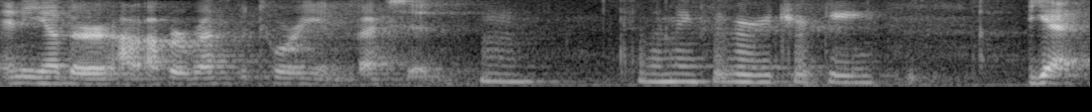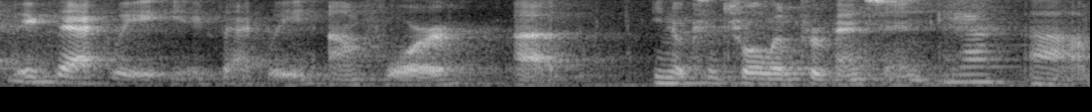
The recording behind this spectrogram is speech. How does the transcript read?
any other uh, upper respiratory infection. Mm. So that makes it very tricky. Yes, exactly, exactly. Um, for uh, you know control and prevention. Yeah. Um,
